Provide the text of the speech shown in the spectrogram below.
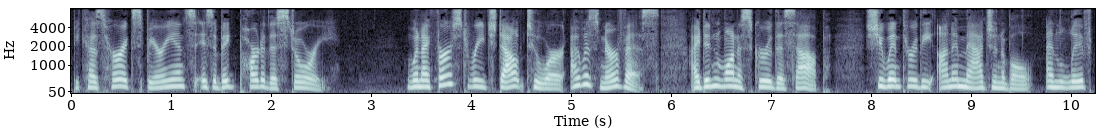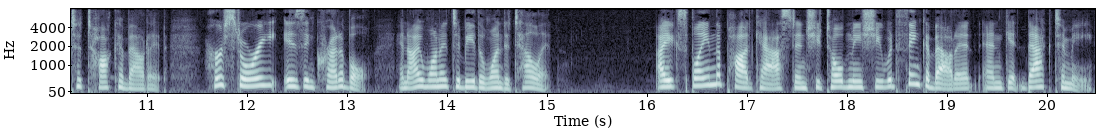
because her experience is a big part of the story. When I first reached out to her, I was nervous. I didn't want to screw this up. She went through the unimaginable and lived to talk about it. Her story is incredible, and I wanted to be the one to tell it. I explained the podcast, and she told me she would think about it and get back to me.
